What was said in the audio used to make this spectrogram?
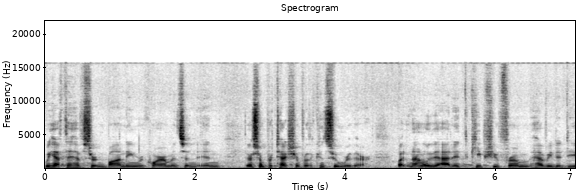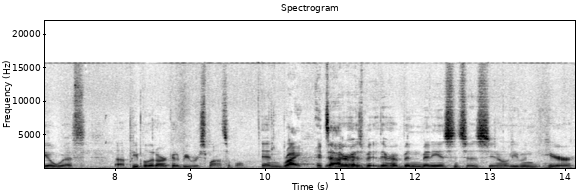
We have to have certain bonding requirements, and, and there's some protection for the consumer there. But not only that, it keeps you from having to deal with uh, people that aren't going to be responsible. And Right, There has been there have been many instances, you know, even here,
